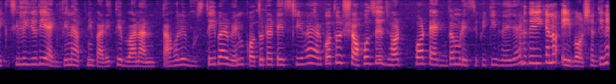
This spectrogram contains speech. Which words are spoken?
এগ চিলি যদি একদিন আপনি বাড়িতে বানান, তাহলে বুঝতেই পারবেন কতটা টেস্টি হয় আর কত সহজে ঝটপট একদম রেসিপিটি হয়ে যায়। দেরি কেন? এই বর্ষার দিনে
